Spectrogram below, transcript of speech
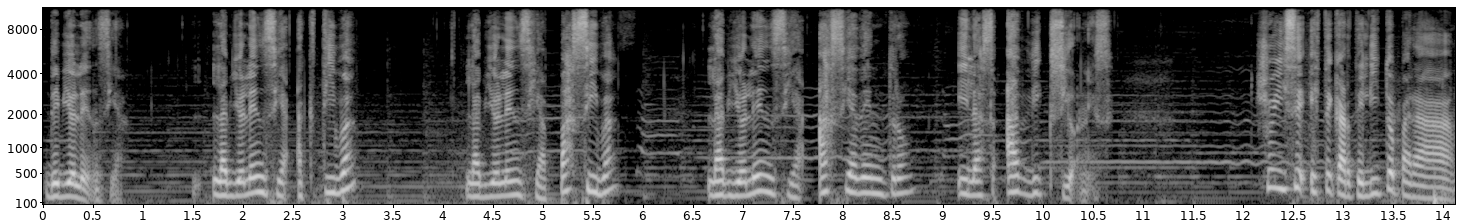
de violencia. La violencia activa, la violencia pasiva, la violencia hacia adentro y las adicciones. Yo hice este cartelito para,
